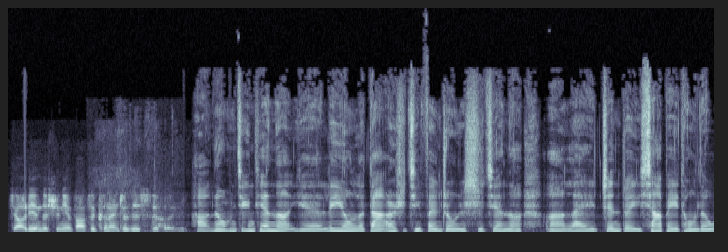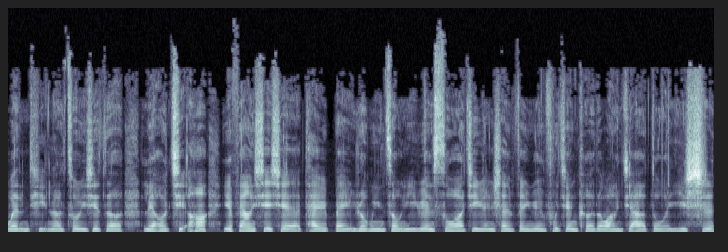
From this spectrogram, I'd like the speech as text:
教练的训练方式可能就是适合你。好，那我们今天呢也利用了大概二十几分钟的时间呢，呃，来针对下背痛的问题呢做一些的了解哈。也非常谢谢台北荣民总医院苏澳际圆山分院复健科的王家朵医师，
